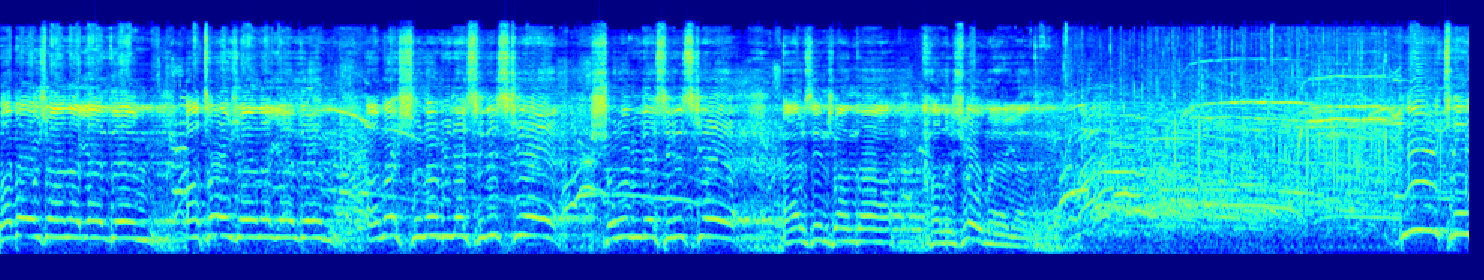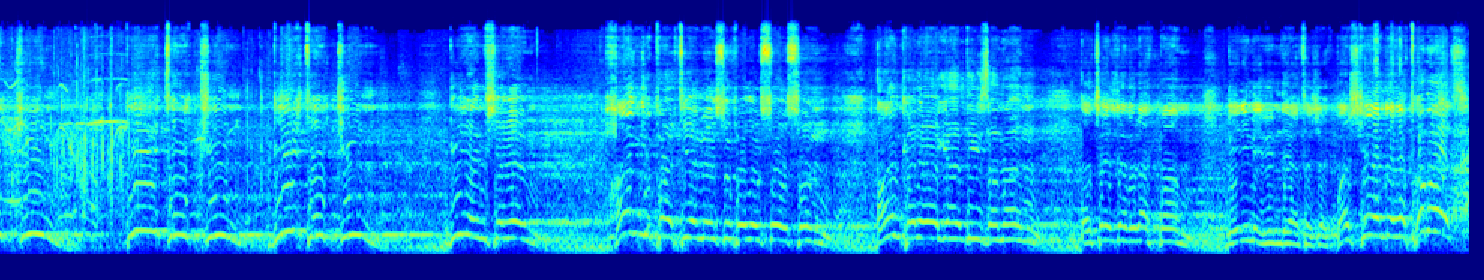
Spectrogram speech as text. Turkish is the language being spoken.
Baba ocağına geldim. Ata ocağına geldim. Ama şunu bilesiniz ki, şunu bilesiniz ki Erzincan'da kalıcı olmaya geldim. Partiye mensup olursa olsun Ankara'ya geldiği zaman otelde bırakmam. Benim evimde yatacak. Başka yerde yatamaz.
